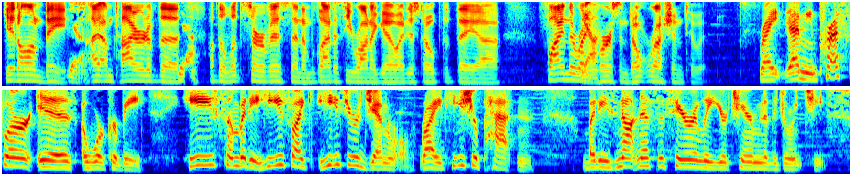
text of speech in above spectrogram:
Get on base. Yeah. I, am tired of the of the lip service, and I'm glad to see Ronna go. I just hope that they uh, find the right person. Don't rush into it. Right. I mean, Presler is a worker bee. He's somebody, he's like, he's your general, right? He's your Patton, but he's not necessarily your chairman of the Joint Chiefs.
